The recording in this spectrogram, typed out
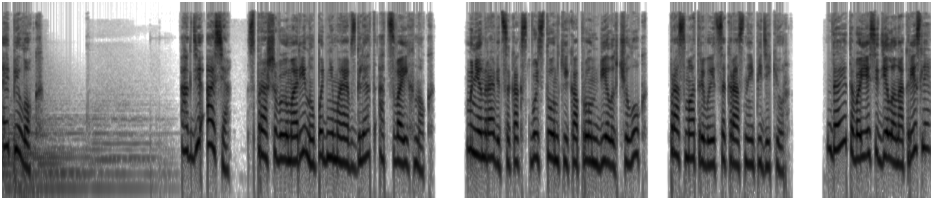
Эпилог. «А где Ася?» — спрашиваю Марину, поднимая взгляд от своих ног. Мне нравится, как сквозь тонкий капрон белых чулок просматривается красный педикюр. До этого я сидела на кресле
